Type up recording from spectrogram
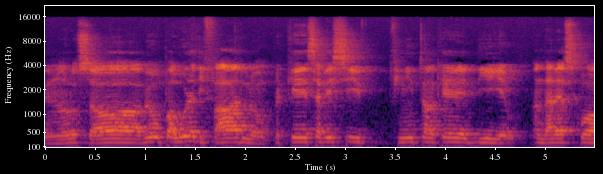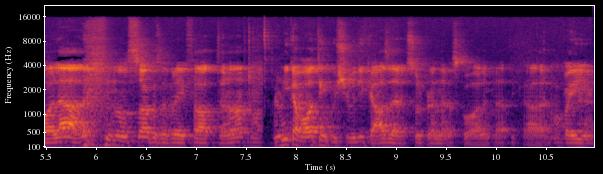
non lo so, avevo paura di farlo, perché se avessi finito anche di andare a scuola non so cosa avrei fatto, no? L'unica volta in cui uscivo di casa era solo per andare a scuola in pratica, okay. poi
